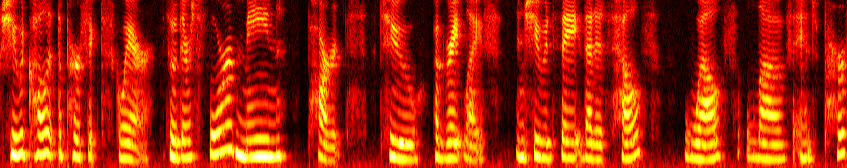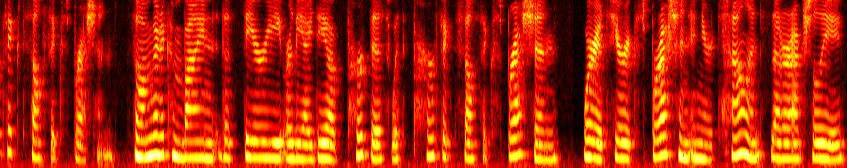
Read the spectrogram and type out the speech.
she would call it the perfect square. So there's four main parts to a great life. And she would say that it's health, wealth, love, and perfect self expression. So I'm going to combine the theory or the idea of purpose with perfect self expression where it's your expression and your talents that are actually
